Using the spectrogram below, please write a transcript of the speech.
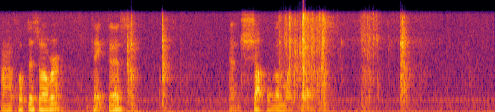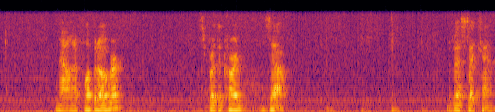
I'm going to flip this over, take this, and shuffle them like this. Now I'm going to flip it over, spread the cards out the best I can.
